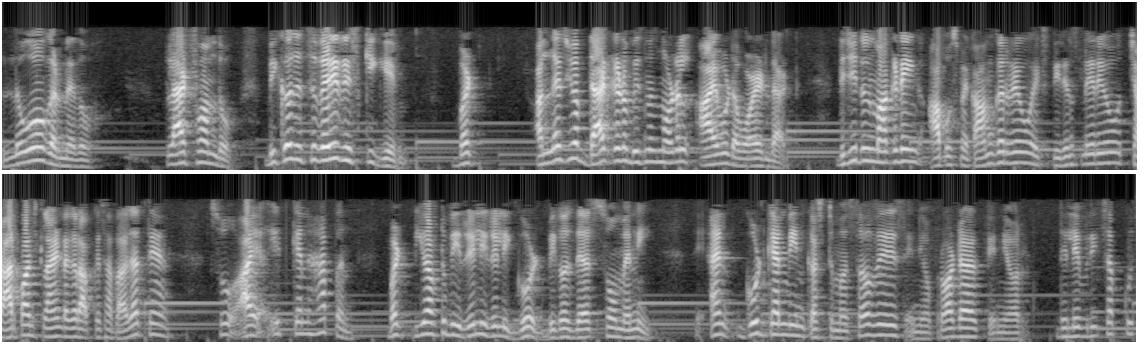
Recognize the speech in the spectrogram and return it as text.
लोगों करने दो प्लेटफॉर्म दो because it's a very risky game but unless you have that kind of business model I would avoid that digital marketing आप उसमें काम कर रहे हो एक्सपीरियंस ले रहे हो चार पाँच क्लाइंट अगर आपके साथ आ जाते हैं so I it can happen but you have to be really really good because there are so many and good can be in customer service in your product in your delivery सब कुछ.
